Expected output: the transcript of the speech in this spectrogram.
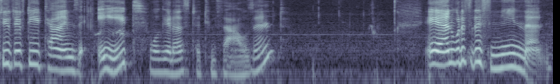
250 times 8 will get us to 2,000. And what does this mean then?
